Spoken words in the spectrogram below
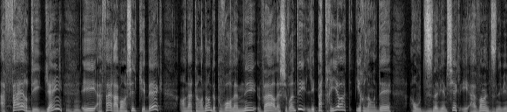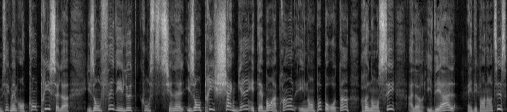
à faire des gains Mm-hmm. et à faire avancer le Québec en attendant de pouvoir l'amener vers la souveraineté. Les patriotes irlandais au 19e siècle et avant le 19e siècle même ont compris cela. Ils ont fait des luttes constitutionnelles. Ils ont pris chaque gain était bon à prendre et n'ont pas pour autant renoncé à leur idéal indépendantiste.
